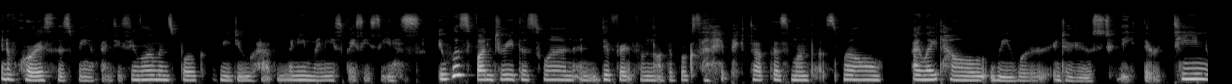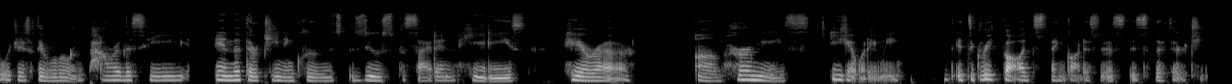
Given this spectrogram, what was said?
And of course, this being a fantasy romance book, we do have many, many spicy scenes. It was fun to read this one and different from the other books that I picked up this month as well. I liked how we were introduced to the 13, which is the ruling power of the sea. And the 13 includes Zeus, Poseidon, Hades, Hera, um, Hermes. You get what I mean. It's Greek gods and goddesses is the 13.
